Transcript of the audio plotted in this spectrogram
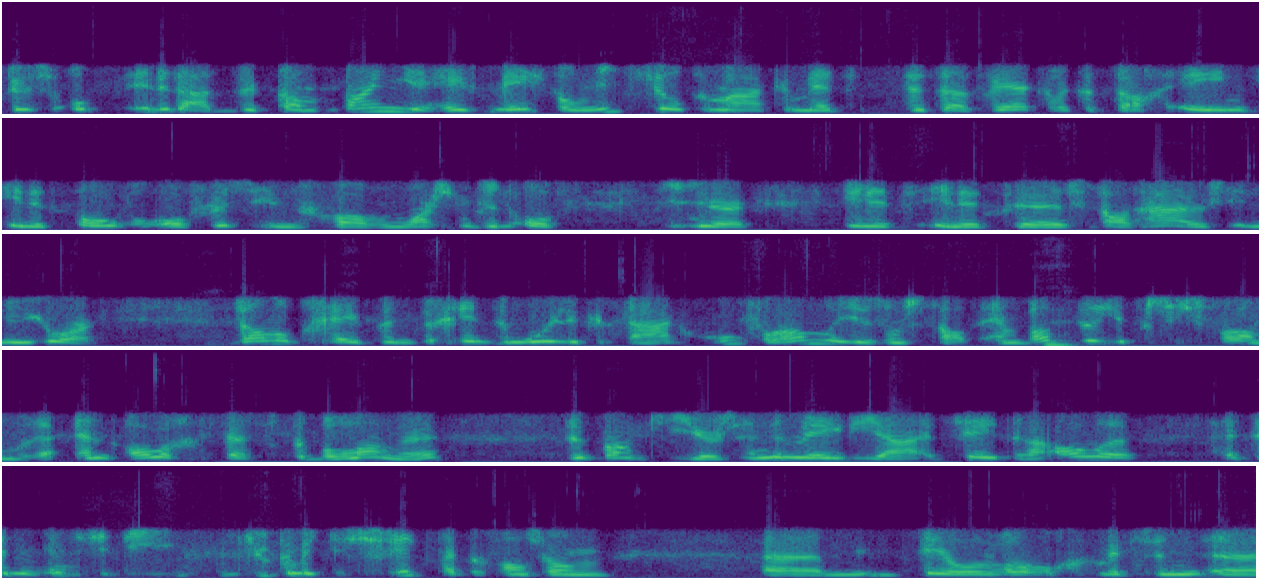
Dus op, inderdaad, de campagne heeft meestal niet veel te maken met de daadwerkelijke dag één in het Oval Office, in het geval van Washington, of hier in het, in het eh, stadhuis in New York. Dan op een gegeven moment begint de moeilijke taak. Hoe verander je zo'n stad? En wat wil je precies veranderen? En alle gevestigde belangen, de bankiers en de media, et cetera, alle de mensen die natuurlijk een beetje schrik hebben van zo'n ehm, theoloog met zijn uh,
